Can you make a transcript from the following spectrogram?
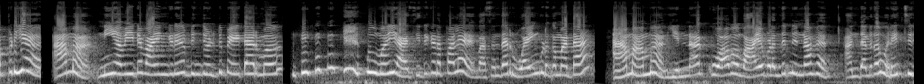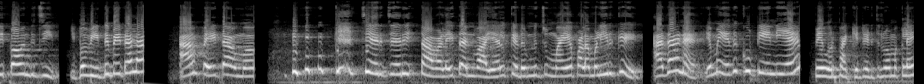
அப்படியா ஆமா நீ அவைகிட்ட வாங்கிடு அப்படின்னு சொல்லிட்டு போயிட்டாருமா உமா யாச்சிட்டு கிடப்பால வசந்தா ரூபாயும் கொடுக்க மாட்டா ஆமா ஆமா என்ன கோவம் வாய பழந்து நின்னாங்க அந்த இடத்துல ஒரே சிரிப்பா வந்துச்சு இப்ப வீட்டு போயிட்டாளா ஆ போயிட்டாமா சரி சரி தவளை தன் வாயால் கெடும்னு சும்மாயா பழமொழி இருக்கு அதானே ஏமா எது கூப்பிட்டீங்க நீ போய் ஒரு பக்கெட் எடுத்துட்டு வா மக்களே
